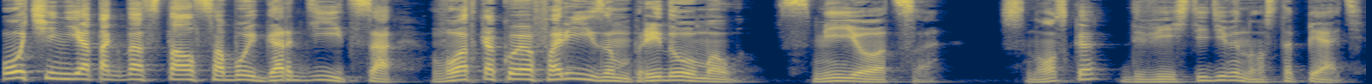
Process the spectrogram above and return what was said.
Очень я тогда стал собой гордиться. Вот какой афоризм придумал. Смеется. Сноска 295.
